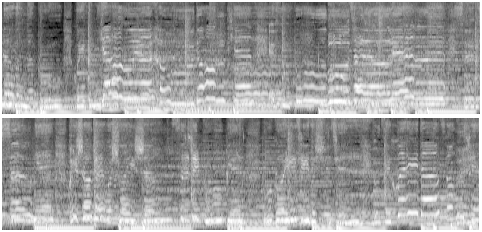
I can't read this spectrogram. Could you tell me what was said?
的温暖不会很遥远。冬天也仿佛不再留恋绿色的思念，挥手对我说一声四季不变。不过一季的时间，又再回到从前。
